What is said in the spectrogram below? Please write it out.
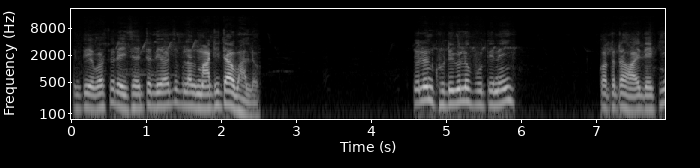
কিন্তু এবছর এই সাইডটা দেওয়া আছে প্লাস মাটিটাও ভালো। চলুন খুঁটিগুলো পুঁতে নেই। কতটা হয় দেখি।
